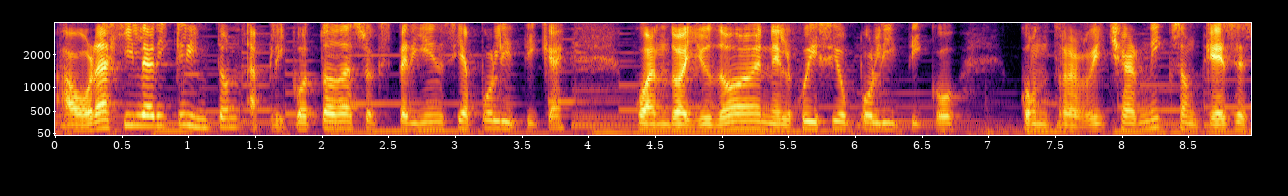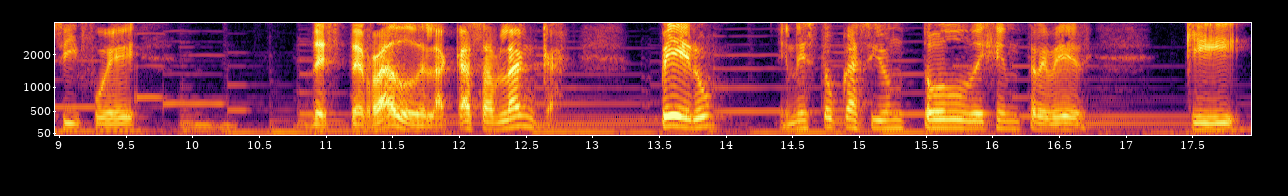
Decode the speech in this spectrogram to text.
ahora Hillary Clinton aplicó toda su experiencia política cuando ayudó en el juicio político contra Richard Nixon, que ese sí fue desterrado de la Casa Blanca. Pero en esta ocasión todo deja entrever que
